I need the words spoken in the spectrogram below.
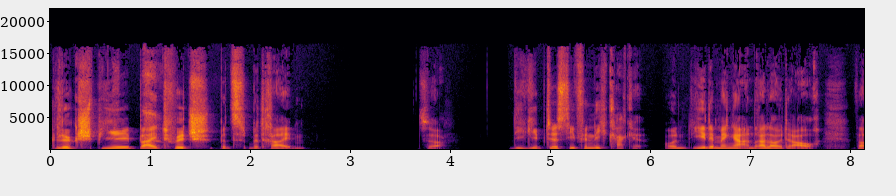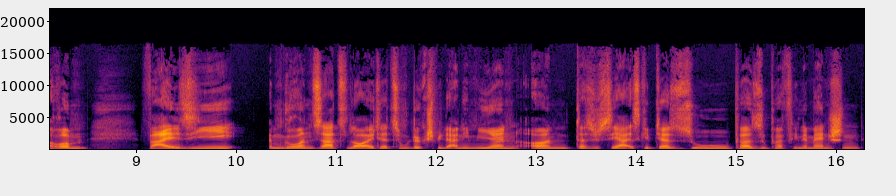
Glücksspiel bei Twitch bet betreiben. So. Die gibt es, die finde ich kacke. Und jede Menge anderer Leute auch. Warum? Weil sie im Grundsatz Leute zum Glücksspiel animieren. Und das ist ja, es gibt ja super, super viele Menschen,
